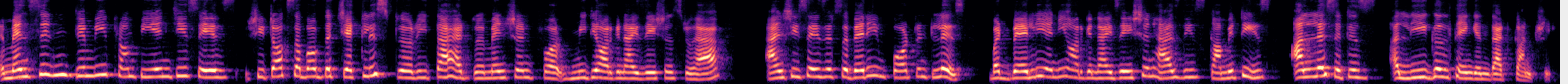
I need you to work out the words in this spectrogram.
Uh, Mensen Dimi from PNG says, she talks about the checklist uh, Rita had mentioned for media organizations to have. And she says it's a very important list, but barely any organization has these committees unless it is a legal thing in that country.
